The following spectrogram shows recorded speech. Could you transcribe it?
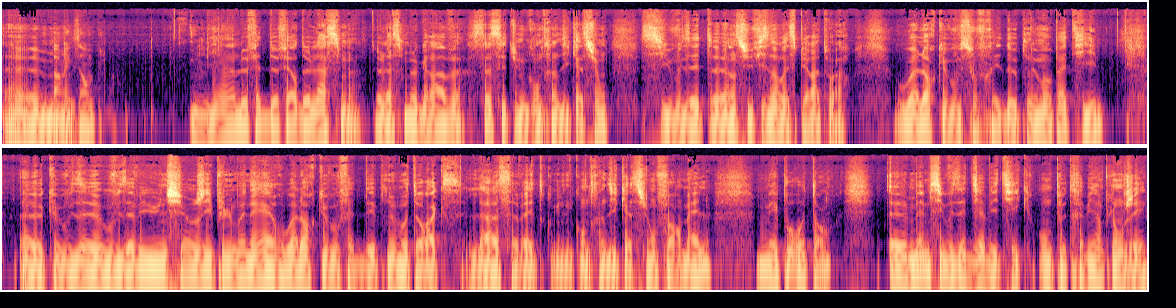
par exemple Bien, le fait de faire de l'asthme, de l'asthme grave, ça c'est une contre-indication si vous êtes euh, insuffisant respiratoire ou alors que vous souffrez de pneumopathie, euh, que vous avez, vous avez, eu une chirurgie pulmonaire ou alors que vous faites des pneumothorax. Là, ça va être une contre-indication formelle. Mais pour autant, euh, même si vous êtes diabétique, on peut très bien plonger.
